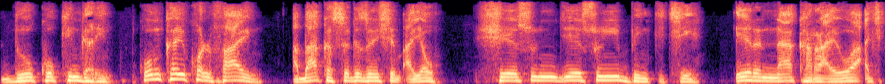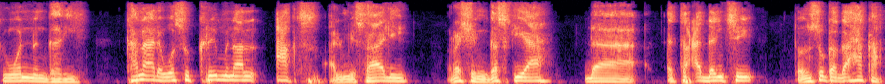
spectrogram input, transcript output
dokokin garin. Kun kai qualifying a baka citizenship a yau she sun je sun yi bincike irin naka rayuwa a cikin wannan gari. Kana da wasu criminal acts almisali rashin gaskiya da ta'addanci don suka ga haka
